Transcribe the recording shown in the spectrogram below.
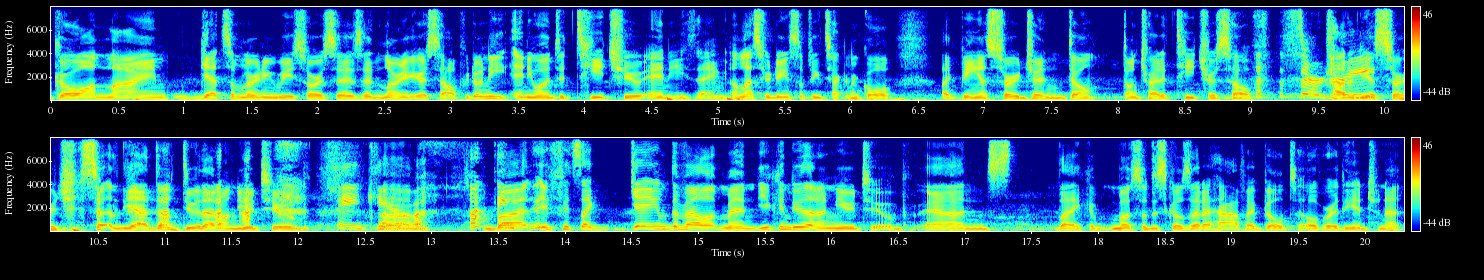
go online, get some learning resources, and learn it yourself. You don't need anyone to teach you anything, unless you're doing something technical, like being a surgeon. Don't don't try to teach yourself how to be a surgeon. So, yeah, don't do that on YouTube. Thank you. Um, but if it's like game development, you can do that on YouTube. And like most of the skills that I have, I built over the internet.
